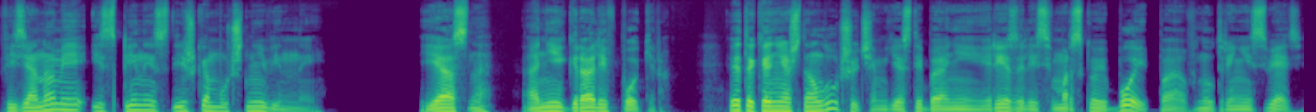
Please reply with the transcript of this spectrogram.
Физиономия и спины слишком уж невинные. Ясно. Они играли в покер. Это, конечно, лучше, чем если бы они резались в морской бой по внутренней связи.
